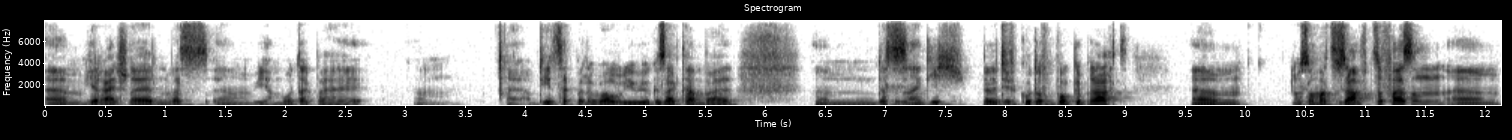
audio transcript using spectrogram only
ähm, hier reinschneiden, was ähm, wir am Montag bei, ähm, äh, am Dienstag bei der Raw Review gesagt haben, weil ähm, das ist eigentlich relativ gut auf den Punkt gebracht. Ähm, um es nochmal zusammenzufassen, ähm,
